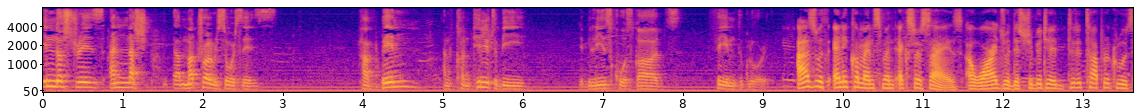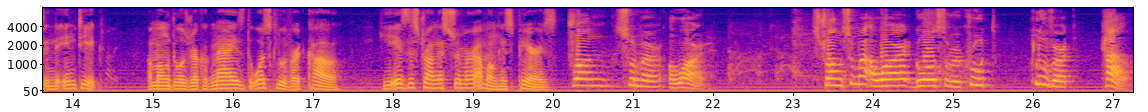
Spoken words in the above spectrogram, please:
industries, and uh, natural resources have been and continue to be the Belize Coast Guard's fame to glory. As with any commencement exercise, awards were distributed to the top recruits in the intake. Among those recognized was Clouvert Cal. He is the strongest swimmer among his peers. Strong Swimmer Award. Strong Swimmer Award goes to recruit Clouvert Cal.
